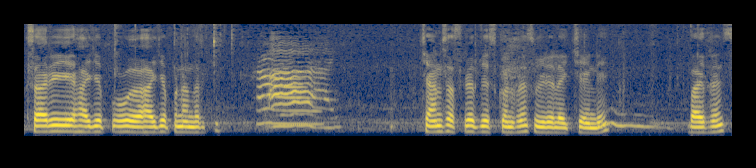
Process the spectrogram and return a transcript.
ఒకసారి హాయ్ చెప్పు హాయ్ చెప్పండి అందరికి. ఛానల్ సబ్స్క్రైబ్ చేసుకోండి ఫ్రెండ్స్ వీడియో లైక్ చేయండి. Bye friends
